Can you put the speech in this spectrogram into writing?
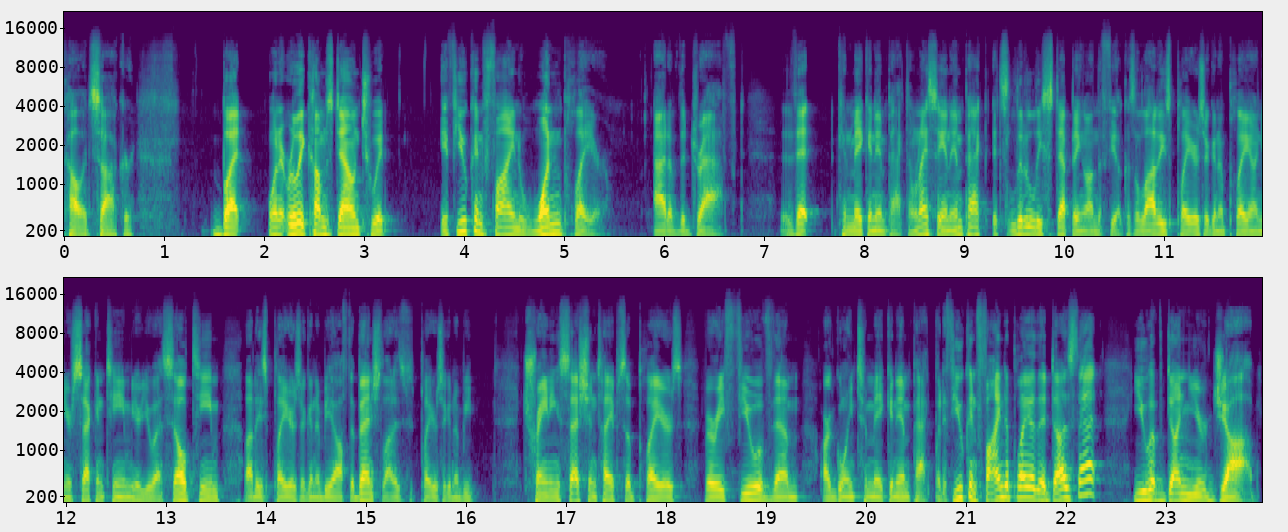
college soccer. But when it really comes down to it, if you can find one player out of the draft that can make an impact. And when I say an impact, it's literally stepping on the field because a lot of these players are going to play on your second team, your USL team. A lot of these players are going to be off the bench. A lot of these players are going to be training session types of players, very few of them are going to make an impact. But if you can find a player that does that, you have done your job.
